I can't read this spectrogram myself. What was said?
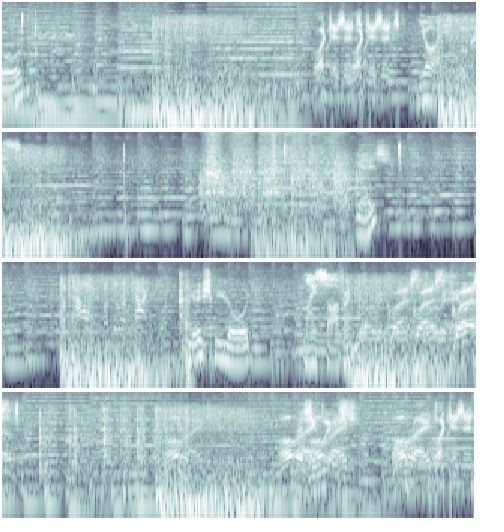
lord. What is it? What is it? Your enemies. Yes. The town is under attack. Yes, me lord. My sovereign. Request, request, request. All right. All right, as you all wish. All right. What is it?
